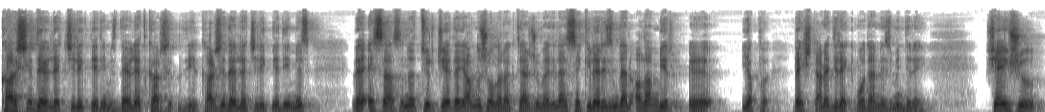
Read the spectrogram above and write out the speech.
karşı devletçilik dediğimiz, devlet karşıtı değil, karşı devletçilik dediğimiz ve esasını Türkçe'de yanlış olarak tercüme edilen sekülerizmden alan bir e, yapı. Beş tane direk, modernizmin direği. Şey şu,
